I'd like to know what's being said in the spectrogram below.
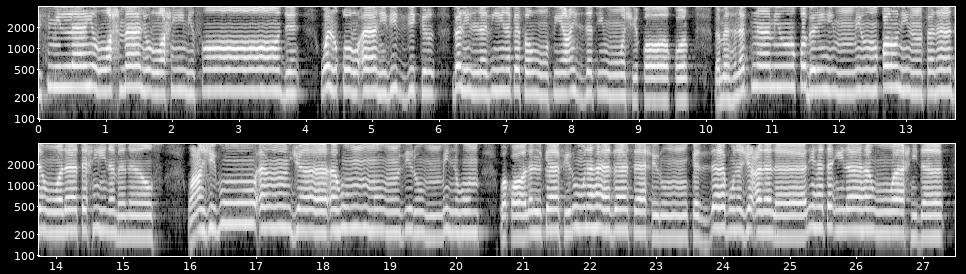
بسم الله الرحمن الرحيم صاد. والقرآن ذي الذكر بل الذين كفروا في عزة وشقاق. كما أهلكنا من قبلهم من قرن فنادوا ولا تحين مناص. وعجبوا أن جاءهم منذر منهم. وقال الكافرون هذا ساحر كذاب نجعل الآلهة إلها واحدا.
